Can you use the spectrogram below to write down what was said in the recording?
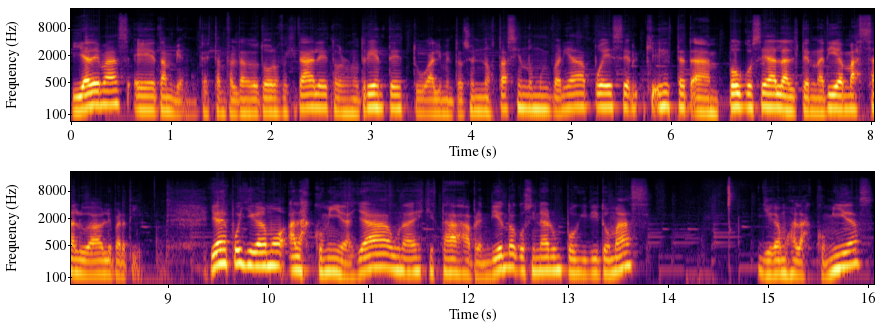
y además eh, también te están faltando todos los vegetales, todos los nutrientes, tu alimentación no está siendo muy variada, puede ser que esta tampoco sea la alternativa más saludable para ti. Ya después llegamos a las comidas, ya una vez que estás aprendiendo a cocinar un poquitito más, llegamos a las comidas.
